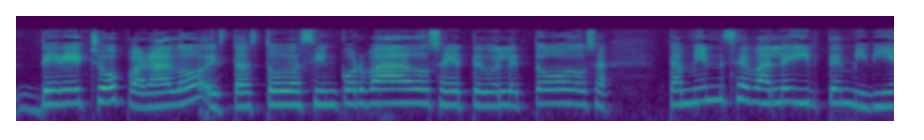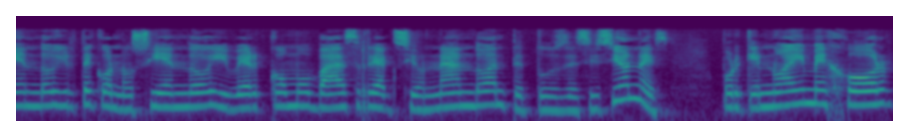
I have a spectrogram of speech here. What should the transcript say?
derecho, parado, estás todo así encorvado, o sea, ya te duele todo, o sea, también se vale irte midiendo, irte conociendo y ver cómo vas reaccionando ante tus decisiones, porque no hay mejor,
